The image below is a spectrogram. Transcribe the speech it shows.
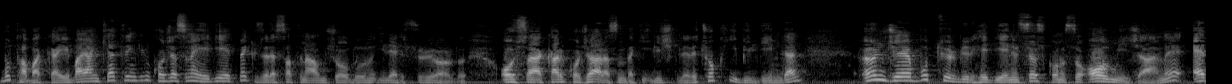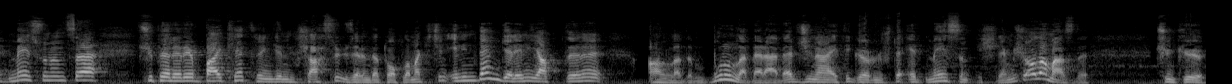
...bu tabakayı Bayan Catherine'in kocasına hediye etmek üzere satın almış olduğunu ileri sürüyordu. Oysa karı koca arasındaki ilişkileri çok iyi bildiğimden... ...önce bu tür bir hediyenin söz konusu olmayacağını... ...Ed Mason'ın ise şüpheleri Bay Catherine'in şahsı üzerinde toplamak için elinden geleni yaptığını anladım. Bununla beraber cinayeti görünüşte Ed Mason işlemiş olamazdı. Çünkü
